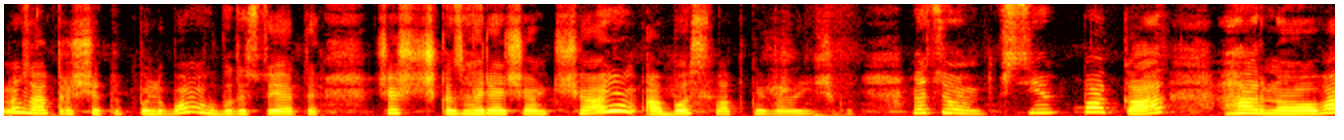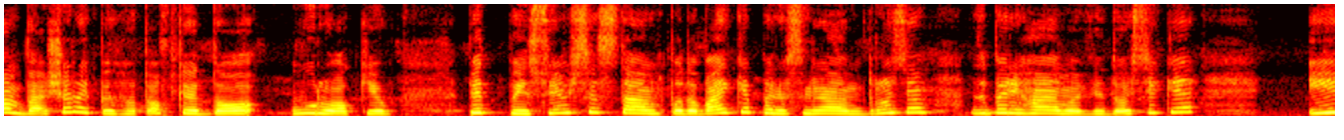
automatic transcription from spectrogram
Ну, завтра ще тут по-любому буде стояти чашечка з гарячим чаєм або сладкою водичкою. На цьому всім пока. Гарного вам вечора і підготовки до уроків. Підписуємося, ставимо вподобайки, пересилаємо друзям, зберігаємо відосики і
